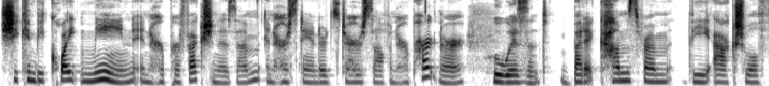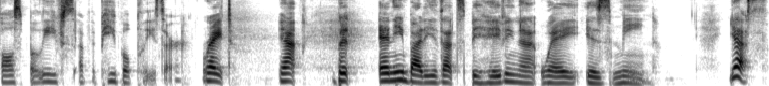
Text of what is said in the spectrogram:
she can be quite mean in her perfectionism and her standards to herself and her partner. Who isn't? But it comes from the actual false beliefs of the people pleaser. Right. Yeah. But anybody that's behaving that way is mean. Yes.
